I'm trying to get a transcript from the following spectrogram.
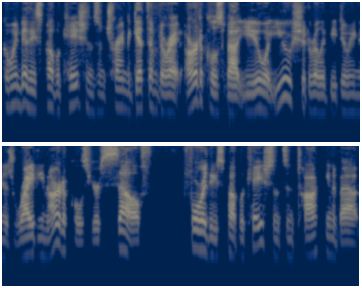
going to these publications and trying to get them to write articles about you, what you should really be doing is writing articles yourself for these publications and talking about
